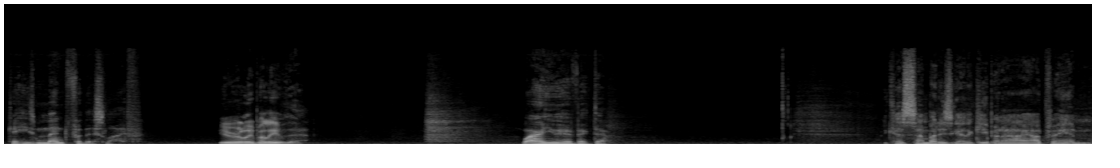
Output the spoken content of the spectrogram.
Okay, he's meant for this life. You really believe that? Why are you here, Victor? Because somebody's got to keep an eye out for him.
